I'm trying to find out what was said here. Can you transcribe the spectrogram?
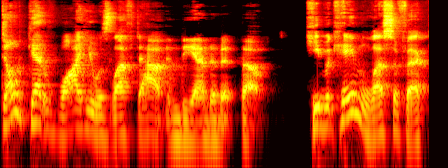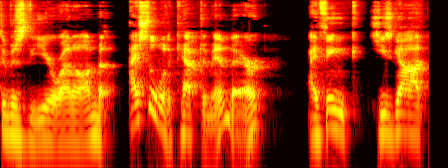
Don't get why he was left out in the end of it, though. He became less effective as the year went on, but I still would have kept him in there. I think he's got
